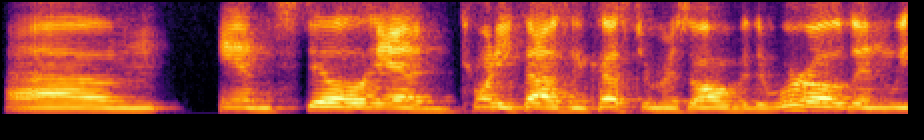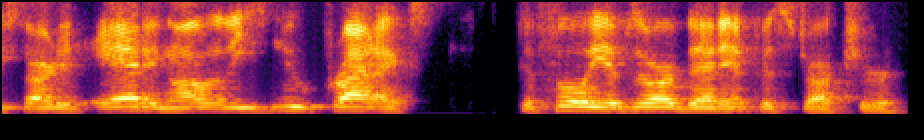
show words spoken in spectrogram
um, and still had 20,000 customers all over the world. And we started adding all of these new products to fully absorb that infrastructure.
